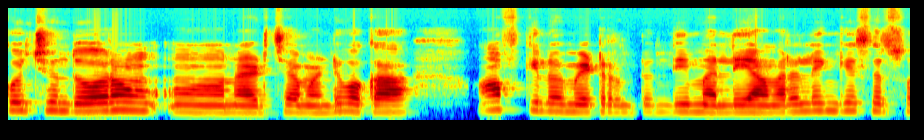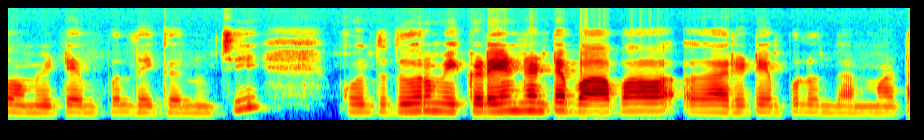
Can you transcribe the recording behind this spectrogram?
కొంచెం దూరం నడిచామండి. ఒక హాఫ్ కిలోమీటర్ ఉంటుంది. మళ్ళీ అమరలింగేశ్వర స్వామి టెంపుల్ దగ్గర నుంచి కొంత దూరం ఇక్కడ ఏంటంటే బాబా గారి టెంపుల్ ఉందన్నమాట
